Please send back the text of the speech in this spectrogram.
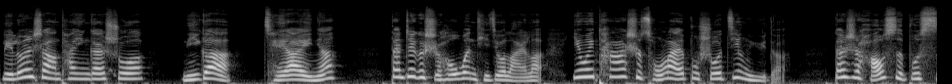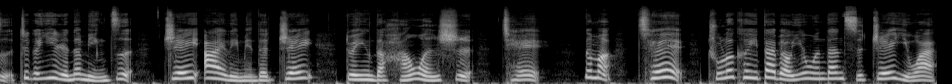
理论上他应该说你个 J.I 呢？但这个时候问题就来了，因为他是从来不说敬语的。但是好死不死，这个艺人的名字 J.I 里面的 J 对应的韩文是 J，那么 J。除了可以代表英文单词 J 以外，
